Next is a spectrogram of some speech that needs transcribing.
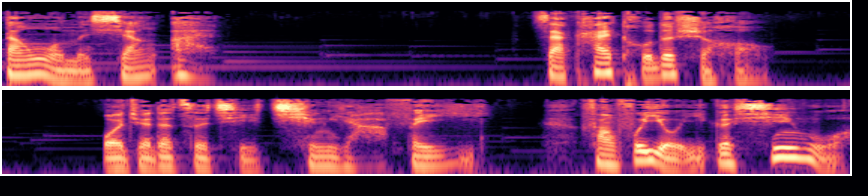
当我们相爱，在开头的时候，我觉得自己清雅飞逸，仿佛有一个新我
